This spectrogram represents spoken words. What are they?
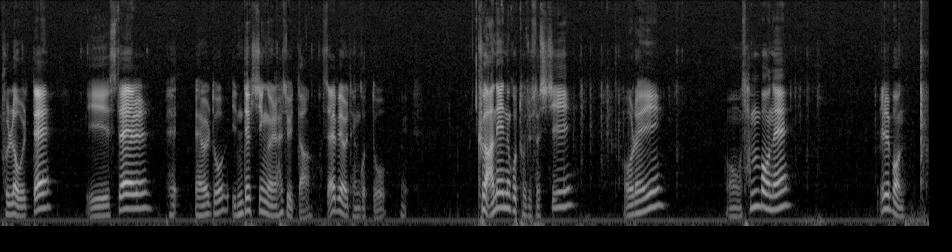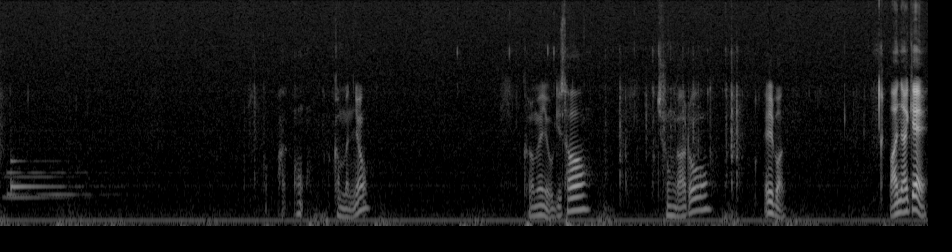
불러올 때 이 셀 배열도 인덱싱을 할 수 있다. 셀 배열 된 것도 예. 그 안에 있는 것도 주세요. C array 어, 3번에 1번 잠깐만요. 그러면 여기서 중괄호 1번 만약에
